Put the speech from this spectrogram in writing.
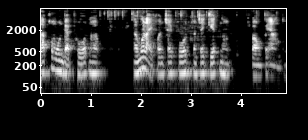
รับข้อมูลแบบโพสนะครับแล้วเมื่อไหร่ควรใช้โพสควรใช้ get นะครับลองไปอ่านดู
